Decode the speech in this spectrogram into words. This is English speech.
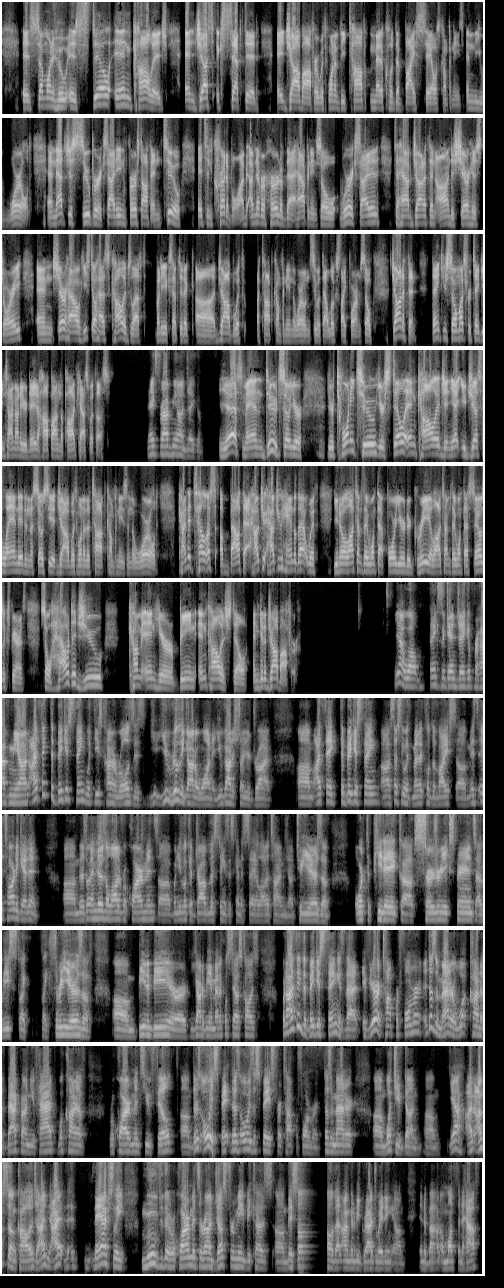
is someone who is still in college and just accepted a job offer with one of the top medical device sales companies in the world. And that's just super exciting, first off. And two, it's incredible. I've, I've never heard of that happening. So we're excited to have Jonathan on to share his story and share how he still has college left, but he accepted a uh, job with a top company in the world and see what that looks like for him. So, Jonathan, thank you so much for taking time out of your day to hop on the podcast with us. Thanks for having me on, Jacob. Yes, man, dude. So you're you're 22, you're still in college, and yet you just landed an associate job with one of the top companies in the world. Kind of tell us about that. How'd you how'd you handle that? With you know, a lot of times they want that four year degree, a lot of times they want that sales experience. So how did you come in here, being in college still, and get a job offer? Yeah, well, thanks again, Jacob, for having me on. I think the biggest thing with these kind of roles is you, you really got to want it. You got to show your drive. Um, I think the biggest thing, uh, especially with medical device, um, it's, it's hard to get in. Um, there's and there's a lot of requirements. Uh, when you look at job listings, it's going to say a lot of times, you know, two years of orthopedic uh, surgery experience, at least like like three years of um, B2B, or you got to be in medical sales college. But I think the biggest thing is that if you're a top performer, it doesn't matter what kind of background you've had, what kind of requirements you've filled. Um, there's always space. There's always a space for a top performer. It doesn't matter um, what you've done. Um, yeah, I'm, I'm, still in college. I, I, they actually moved the requirements around just for me because um, they saw that I'm going to be graduating um, in about a month and a half.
